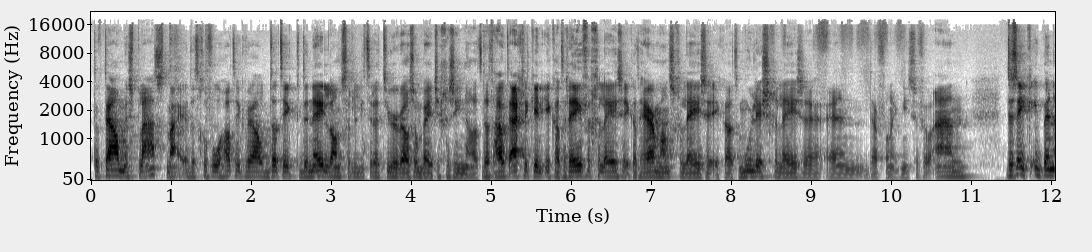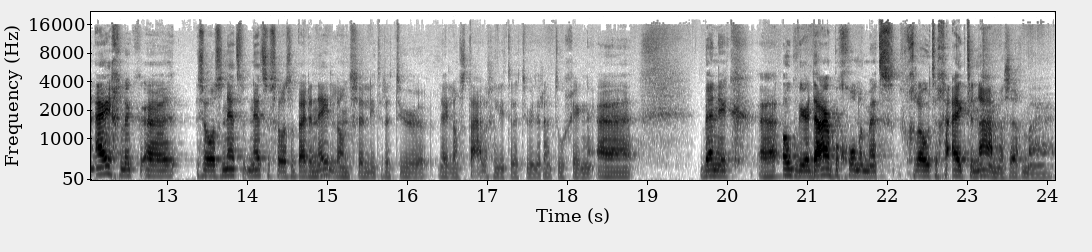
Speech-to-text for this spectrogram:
totaal misplaatst, maar dat gevoel had ik wel dat ik de Nederlandse literatuur wel zo'n beetje gezien had. Dat houdt eigenlijk in, ik had Reven gelezen, ik had Hermans gelezen, ik had Moelisch gelezen en daar vond ik niet zoveel aan. Dus ik, ik ben eigenlijk, uh, zoals net, net zoals het bij de Nederlandse literatuur, Nederlandstalige literatuur eraan toe ging, uh, ben ik uh, ook weer daar begonnen met grote geëikte namen, zeg maar.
